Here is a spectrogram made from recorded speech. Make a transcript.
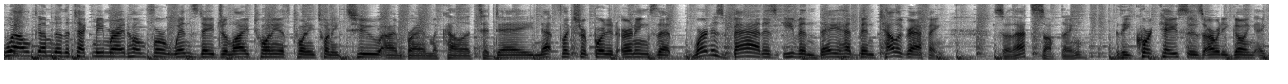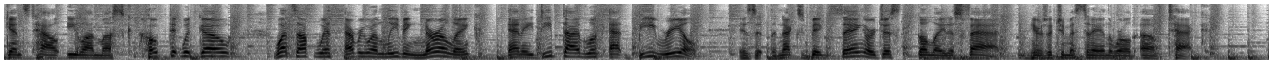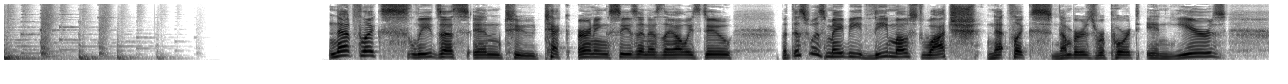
Welcome to the Techmeme Ride Home for Wednesday, July 20th, 2022. I'm Brian McCullough. Today, Netflix reported earnings that weren't as bad as even they had been telegraphing. So that's something. The court case is already going against how Elon Musk hoped it would go. What's up with everyone leaving Neuralink? And a deep dive look at BeReal. Is it the next big thing or just the latest fad? Here's what you missed today in the world of tech. Netflix leads us into tech earnings season as they always do, but this was maybe the most watched Netflix numbers report in years.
